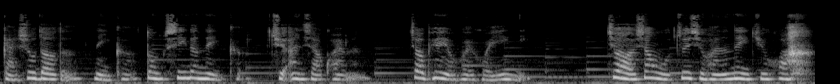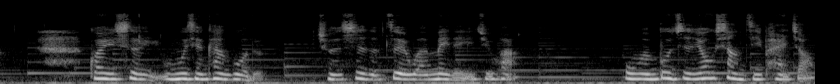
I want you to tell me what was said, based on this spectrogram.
感受到的那一刻，动心的那一刻，去按下快门，照片也会回应你。就好像我最喜欢的那句话，关于摄影，我目前看过的。诠释的最完美的一句话：我们不只用相机拍照，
